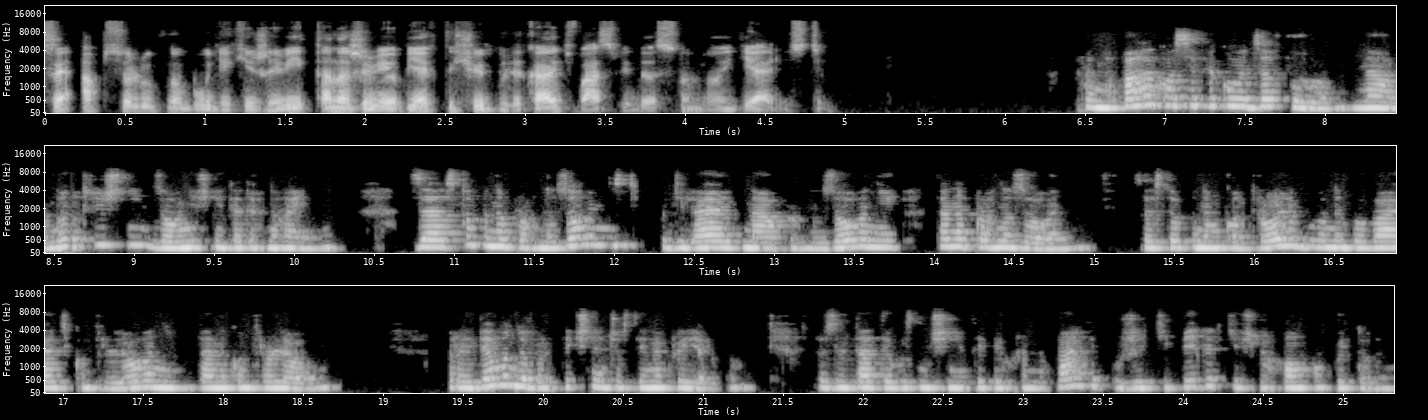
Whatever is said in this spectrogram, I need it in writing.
це абсолютно будь-які живі та неживі об'єкти, що відволікають вас від основної діяльності. Хронопаги класифікують за впливом на внутрішні, зовнішні та техногенні. За ступенем прогнозованість поділяють на прогнозовані та непрогнозовані. За ступенем контролю вони бувають контрольовані та неконтрольовані. Перейдемо до практичної частини проєкту. Результати визначення типів хронопагів у житті підлітків шляхом опитування.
